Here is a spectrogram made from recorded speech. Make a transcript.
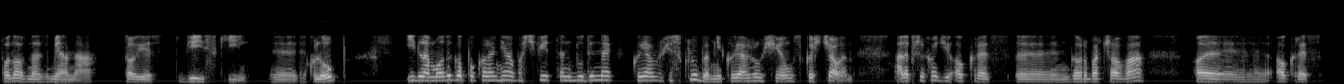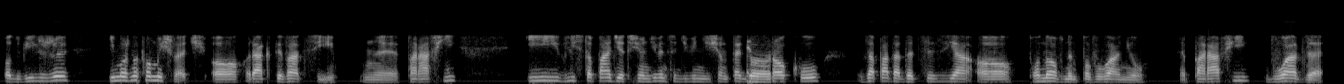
Ponowna zmiana to jest wiejski klub i dla młodego pokolenia właściwie ten budynek kojarzył się z klubem, nie kojarzył się z kościołem. Ale przychodzi okres Gorbaczowa, okres odwilży i można pomyśleć o reaktywacji parafii. I w listopadzie 1990 roku zapada decyzja o ponownym powołaniu parafii. Władze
